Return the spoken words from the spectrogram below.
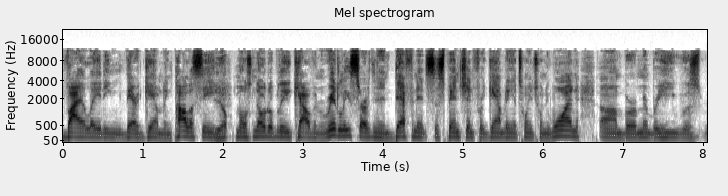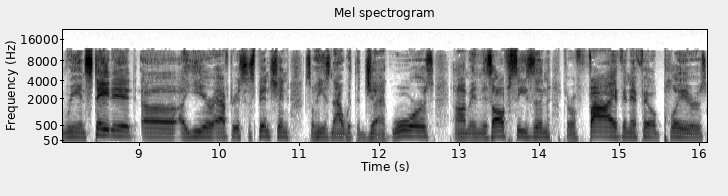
violating their gambling policy. Yep. Most notably, Calvin Ridley served an indefinite suspension for gambling in 2021. Um, but remember, he was reinstated uh, a year after his suspension, so he is now with the Jaguars. Um, in this offseason, there were five NFL players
